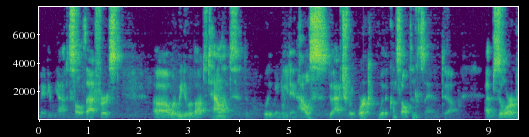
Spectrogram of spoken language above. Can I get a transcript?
Maybe we have to solve that first. Uh, what do we do about talent? Who do we need in house to actually work with the consultants and uh, absorb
